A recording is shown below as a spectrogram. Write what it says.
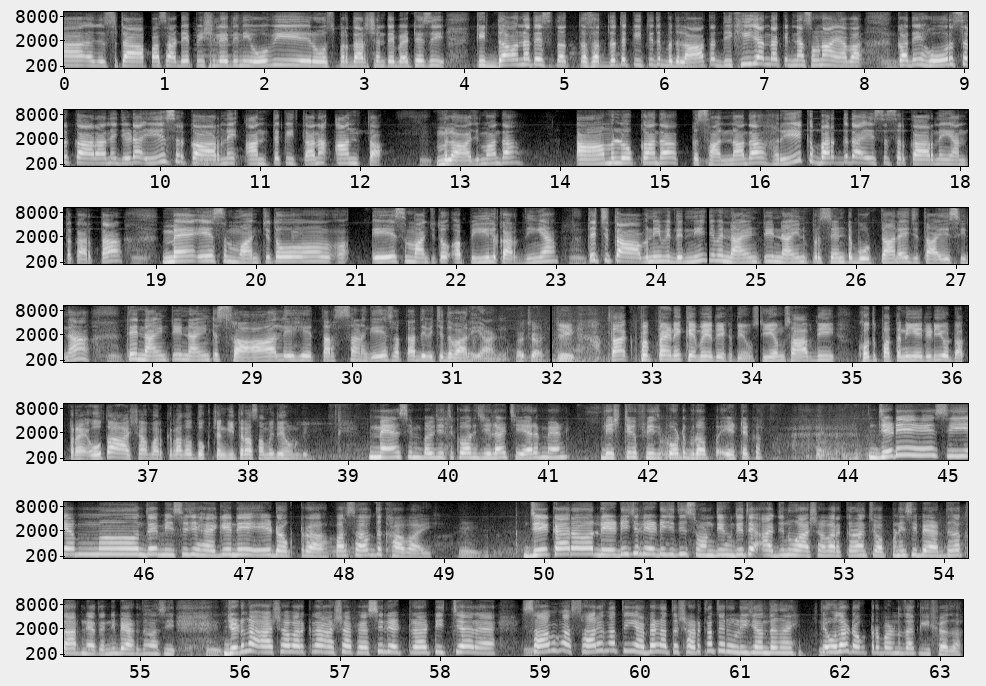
ਸਟਾਫ ਆ ਸਾਡੇ ਪਿਛਲੇ ਦਿਨੀ ਉਹ ਵੀ ਰੋਸ ਪ੍ਰਦਰਸ਼ਨ ਤੇ ਬੈਠੇ ਸੀ, ਕਿੱਦਾਂ ਉਹਨਾਂ ਤੇ ਤਸੱਦਦ ਕੀਤੀ ਤੇ ਬਦਲਾਅ ਤਾਂ ਦਿਖ ਹੀ ਜਾਂਦਾ ਕਿੰਨਾ ਸੋਹਣਾ ਆਇਆ ਵਾ। ਕਦੇ ਹੋਰ ਸਰਕਾਰਾਂ ਨੇ, ਜਿਹੜਾ ਇਹ ਸਰਕਾਰ ਨੇ ਅੰਤ ਕੀਤਾ ਨਾ, ਅੰਤ ਆ, ਮੁਲਾਜ਼ਮਾਂ ਦਾ ਆਮ ਲੋਕਾਂ ਦਾ ਕਿਸਾਨਾਂ ਦਾ ਹਰੇਕ ਵਰਗ ਦਾ ਇਸ ਸਰਕਾਰ ਨੇ ਅੰਤ ਕਰਤਾ। ਮੈਂ ਇਸ ਮੰਚ ਤੋਂ ਇਸ ਮੰਚ ਤੋਂ ਅਪੀਲ ਕਰਦੀ ਆ ਤੇ ਚੇਤਾਵਨੀ ਵੀ ਦਿੰਨੀ ਜਿਵੇਂ 99% ਵੋਟਾਂ ਨੇ ਜਿਤਾਏ ਸੀ ਨਾ ਤੇ 99 ਸਾਲ ਇਹ ਤਰਸਣਗੇ ਸੱਤਾ ਦੇ ਵਿੱਚ ਦੁਬਾਰੇ ਆਣ ਨੂੰ। ਅੱਛਾ ਜੀ। ਤਾਂ ਭ- ਭੈਣੇ ਕਿਵੇਂ ਦੇਖਦੇ ਹੋ? ਸੀਐਮ ਸਾਹਿਬ ਦੀ ਖੁਦ ਪਤਨੀ ਹੈ ਜਿਹੜੀ ਉਹ ਡਾਕਟਰ ਹੈ ਉਹ ਤਾਂ ਆਸ਼ਾ ਵਰਕਰਾਂ ਦਾ ਦੁੱਖ ਚੰਗੀ ਤਰ੍ਹਾਂ ਸਮਝਦੇ ਹੋਣਗੇ। ਮੈਂ ਸਿੰਬਲਜੀਤ ਕੌਰ ਜ਼ਿਲ੍ਹਾ chairman district Faridkot group AITUC. ਜਿਹੜੇ ਸੀਐਮ ਦੇ ਮੈਸੇਜ ਹੈਗੇ ਨੇ ਇਹ ਡਾਕਟਰ ਆ ਪਰ ਸਭ ਦਿਖਾਵਾ ਏ। ਜੇਕਰ ਲੇਡੀਜ਼ ਲੇਡੀਜ਼ ਦੀ ਸੁਣਦੀ ਹੁੰਦੀ ਤੇ ਅੱਜ ਨੂੰ ਆਸ਼ਾ ਵਰਕਰਾਂ ਚੁੱਪ ਨਹੀਂ ਸੀ ਬੈਠਦੀਆਂ ਧਰਨਿਆਂ ਤੇ ਨਹੀਂ ਬੈਠਦੀਆਂ ਸੀ। ਜਿਹੜੀਆਂ ਆਸ਼ਾ ਵਰਕਰਾਂ ਆਸ਼ਾ ਫੈਸੀਲੇਟਰ ਟੀਚਰ ਹੈ। ਸਭ ਸਾਰੀਆਂ ਧੀਆਂ ਭੈਣਾਂ ਤੇ ਸੜਕਾਂ ਤੇ ਰੋਲੀ ਜਾਂਦੀਆਂ ਤੇ ਉਹਦਾ ਡਾਕਟਰ ਬਣਨ ਦਾ ਕੀ ਫਾਇਦਾ?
